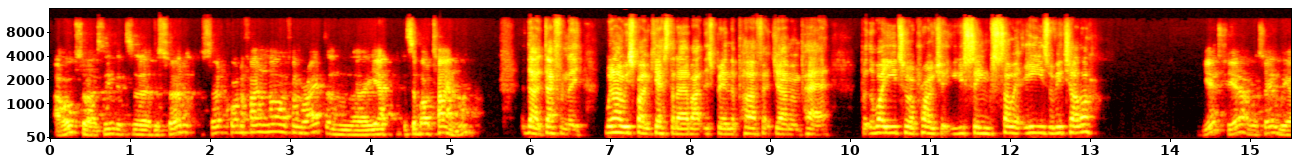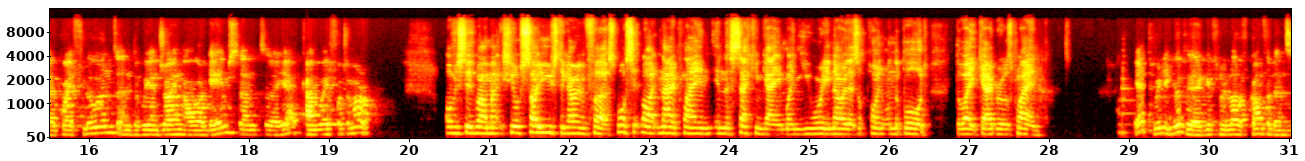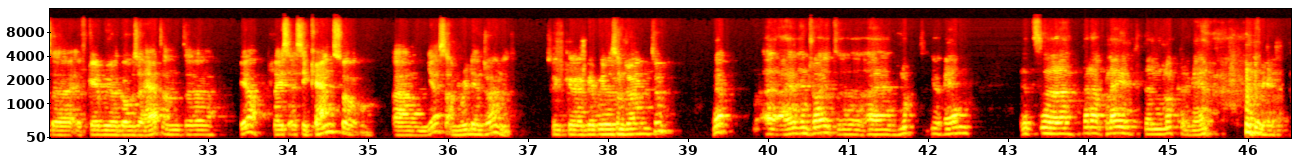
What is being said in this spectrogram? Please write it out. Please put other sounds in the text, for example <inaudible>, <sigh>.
I hope so. I think it's uh, the third third quarterfinal now, if I'm right. And uh, yeah, it's about time, huh? No, definitely. We know we spoke yesterday about this being the perfect German pair, but the way you two approach it, you seem so at ease with each other. Yes, yeah, I would say we are quite fluent and we're enjoying our games, and uh, yeah, can't wait for tomorrow. Obviously, as well, Max, you're so used to going first. What's it like now playing in the second game when you already know there's a point on the board the way Gabriel's playing? Yeah, it's really good. It gives me a lot of confidence uh, if Gabriel goes ahead and uh, yeah, plays as he can. So um, yes, I'm really enjoying it. I think uh, Gabriel is enjoying it too. Yeah, I, enjoy it. Uh, I looked again. It's a better play than look again. <laughs> <laughs>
